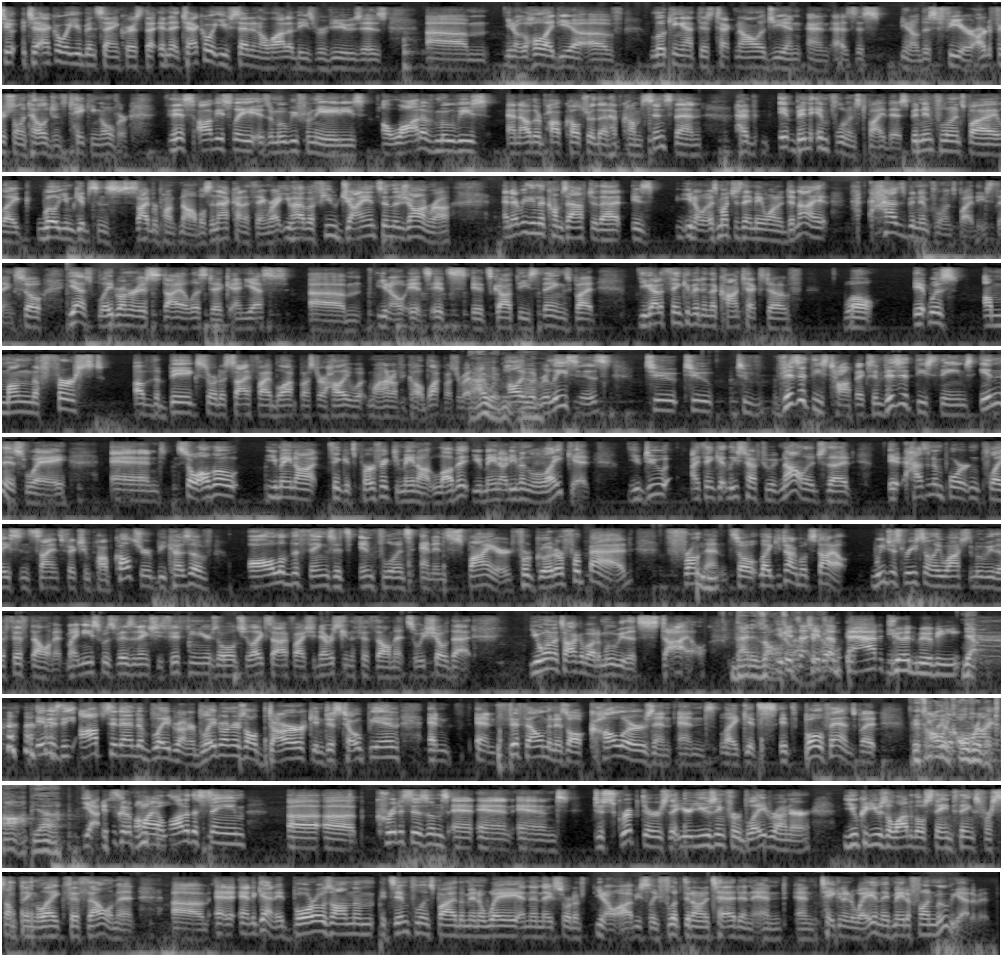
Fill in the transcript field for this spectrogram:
to to echo what you've been saying, Chris, that, and to echo what you've said in a lot of these reviews is, um, you know, the whole idea of looking at this technology and and as this you know this fear artificial intelligence taking over. This obviously is a movie from the 80s a lot of movies and other pop culture that have come since then have been influenced by this been influenced by like william gibson's cyberpunk novels and that kind of thing right? You have a few giants in the genre and everything that comes after that is you know as much as they may want to deny it has been influenced by these things so yes blade runner is stylistic and yes um, you know it's it's it's got these things but you got to think of it in the context of, well, it was among the first of the big sort of sci-fi blockbuster Hollywood. Well, I don't know if you call it blockbuster, but Hollywood releases to to to visit these topics and visit these themes in this way. And so, although you may not think it's perfect, you may not love it, you may not even like it, you do, I think, at least have to acknowledge that it has an important place in science fiction pop culture because of all of the things it's influenced and inspired for good or for bad from mm-hmm. then. So, like you talk about style. We just recently watched the movie The Fifth Element. My niece was visiting. She's 15 years old. She likes sci-fi. She'd never seen The Fifth Element, so we showed that you want to talk about a movie that's style. That is all. It's, a, it's go, a, bad, it, good movie. Yeah. it is the opposite end of Blade Runner. Blade Runner is all dark and dystopian, and and Fifth Element is all colors and and like it's it's both ends, but it's all like apply, over the top. Yeah. Yeah, it's you could apply funky. a lot of the same uh, uh, criticisms and and and descriptors that you're using for Blade Runner, you could use a lot of those same things for something like Fifth Element. Um, and, and, again, it borrows on them, it's influenced by them in a way, and then they've sort of, you know, obviously flipped it on its head and and and taken it away, and they've made a fun movie out of it.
